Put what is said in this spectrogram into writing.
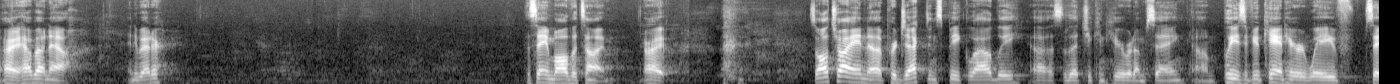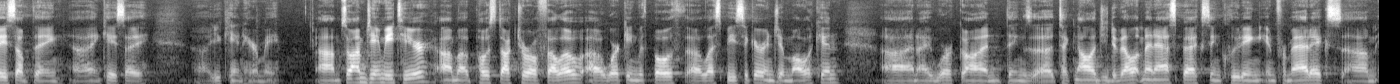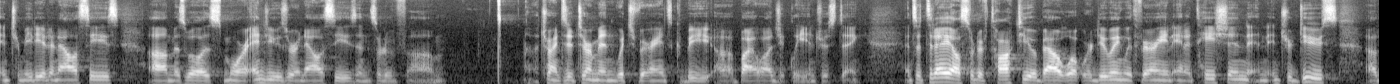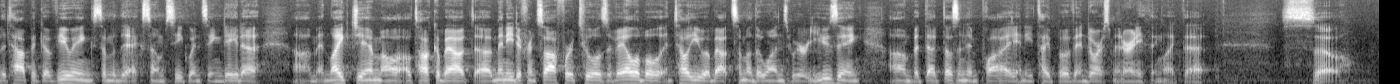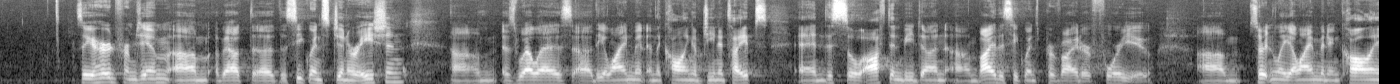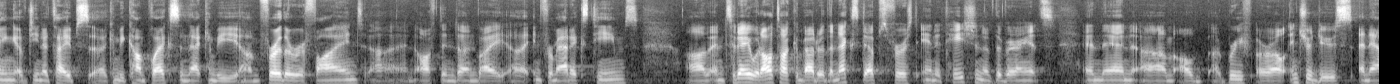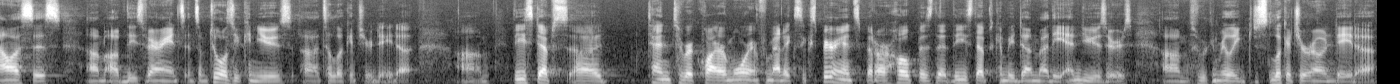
All right, how about now? Any better? The same all the time. All right. so I'll try and uh, project and speak loudly uh, so that you can hear what I'm saying. Um, please, if you can't hear, wave, say something uh, in case I, uh, you can't hear me. Um, so I'm Jamie Teer. I'm a postdoctoral fellow uh, working with both uh, Les Biesecker and Jim Mullikin. Uh, and I work on things, uh, technology development aspects, including informatics, um, intermediate analyses, um, as well as more end user analyses and sort of um, trying to determine which variants could be uh, biologically interesting. And so today I'll sort of talk to you about what we're doing with variant annotation and introduce uh, the topic of viewing some of the exome sequencing data. Um, and like Jim, I'll, I'll talk about uh, many different software tools available and tell you about some of the ones we're using, um, but that doesn't imply any type of endorsement or anything like that. So, so you heard from Jim um, about the, the sequence generation um, as well as uh, the alignment and the calling of genotypes. And this will often be done um, by the sequence provider for you. Um, certainly, alignment and calling of genotypes uh, can be complex, and that can be um, further refined uh, and often done by uh, informatics teams. Um, and today, what I'll talk about are the next steps. First, annotation of the variants, and then um, I'll brief or I'll introduce analysis um, of these variants and some tools you can use uh, to look at your data. Um, these steps uh, tend to require more informatics experience, but our hope is that these steps can be done by the end users um, so we can really just look at your own data.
